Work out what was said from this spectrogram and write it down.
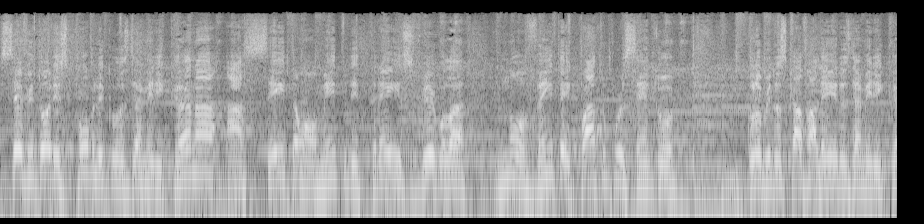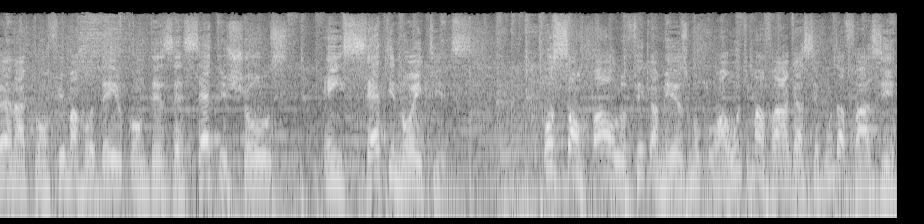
Servidores públicos de Americana aceitam aumento de 3,94%. Clube dos Cavaleiros de Americana confirma rodeio com 17 shows em sete noites. O São Paulo fica mesmo com a última vaga, a segunda fase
